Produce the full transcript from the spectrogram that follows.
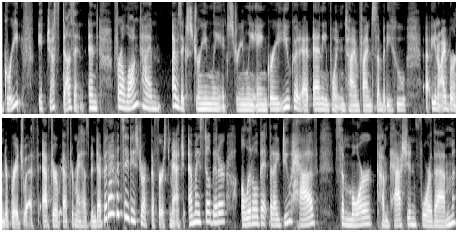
grief. It just doesn't. And for a long time, I was extremely, extremely angry. You could at any point in time find somebody who, uh, you know, I burned a bridge with after after my husband died. But I would say they struck the first match. Am I still bitter? A little bit, but I do have some more compassion for them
